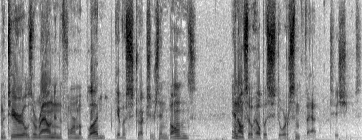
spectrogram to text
materials around in the form of blood, give us structures in bones, and also help us store some fat tissues.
